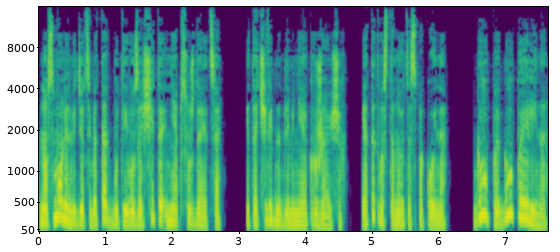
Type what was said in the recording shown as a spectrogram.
Но Смолин ведет себя так, будто его защита не обсуждается. Это очевидно для меня и окружающих, и от этого становится спокойно. Глупая, глупая Лина.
